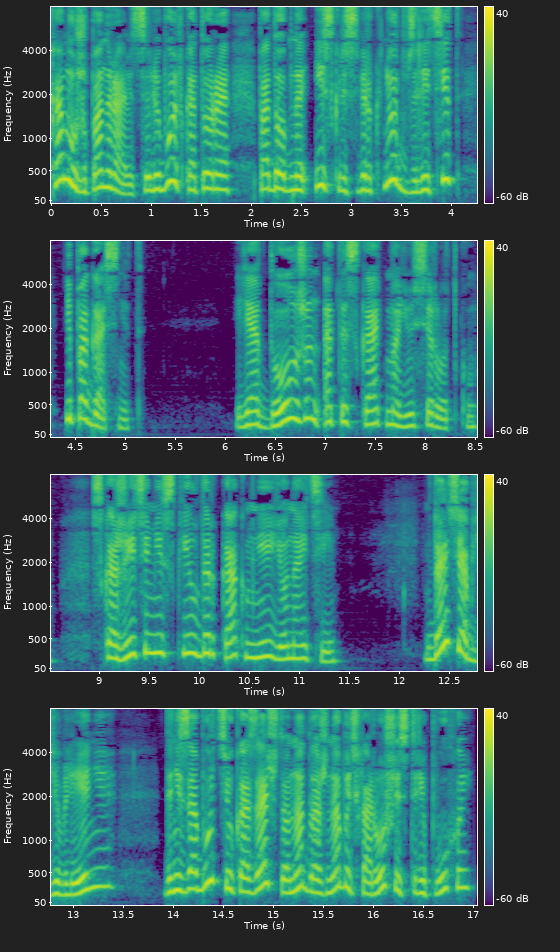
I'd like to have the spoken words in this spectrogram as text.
Кому же понравится любовь, которая, подобно искре, сверкнет, взлетит и погаснет? Я должен отыскать мою сиротку. Скажите, мисс Килдер, как мне ее найти? Дайте объявление, да не забудьте указать, что она должна быть хорошей стрепухой.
